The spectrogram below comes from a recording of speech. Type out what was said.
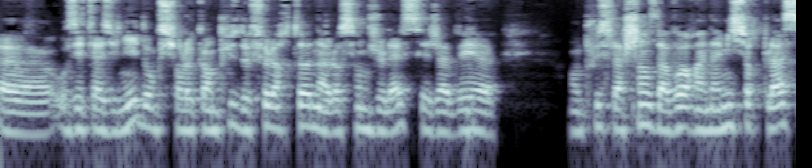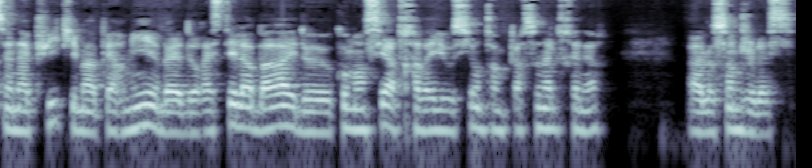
aux États-Unis donc sur le campus de Fullerton à Los Angeles et j'avais en plus la chance d'avoir un ami sur place un appui qui m'a permis eh ben, de rester là-bas et de commencer à travailler aussi en tant que personnel trainer à Los Angeles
